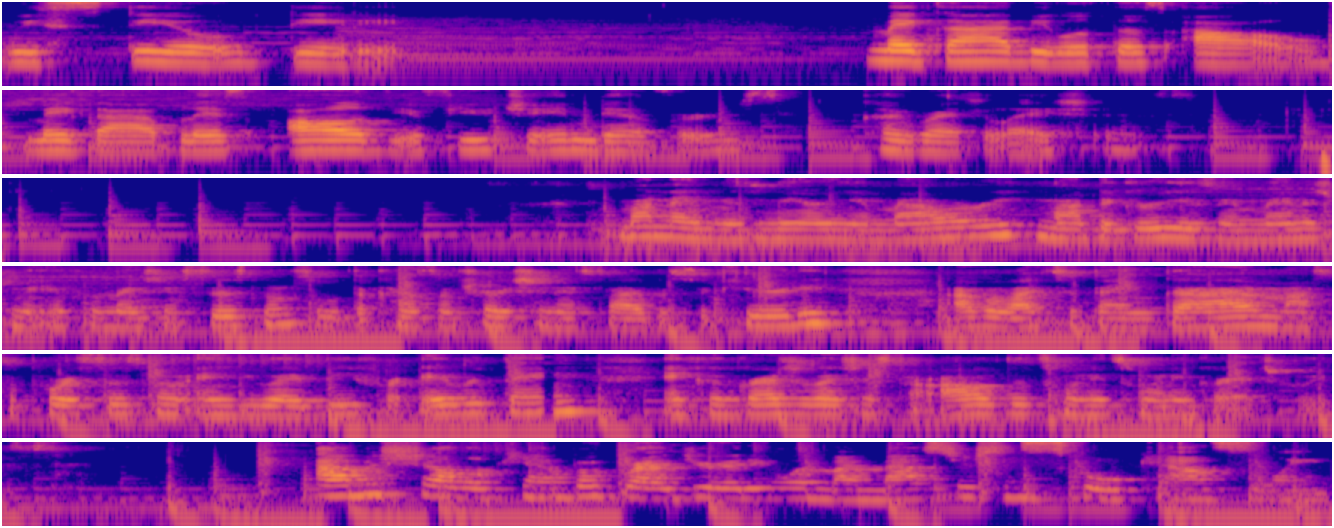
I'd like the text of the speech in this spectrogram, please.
we still did it. May God be with us all. May God bless all of your future endeavors. Congratulations. My name is Marion Mallory. My degree is in Management Information Systems with a concentration in cybersecurity. I would like to thank God, my support system, and UAB for everything, and congratulations to all of the 2020 graduates. I'm Michelle Ocampo, graduating with my master's in school counseling.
